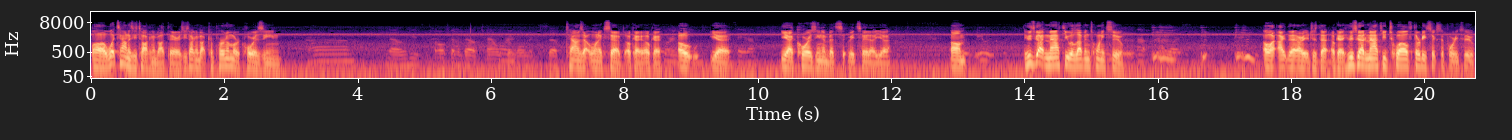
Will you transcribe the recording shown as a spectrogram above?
uh, what town is he talking about there? Is he talking about Capernaum or Chorazin? Uh, no, he's talking about towns that won't accept. Towns that won't accept. Okay, okay. Oh, yeah. Yeah, Chorazin and Beths- Bethsaida, yeah. Um, who's got Matthew 11, 22? Oh, I, I, that, all right, just that. Okay. Who's got Matthew 12, 36 to 42?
